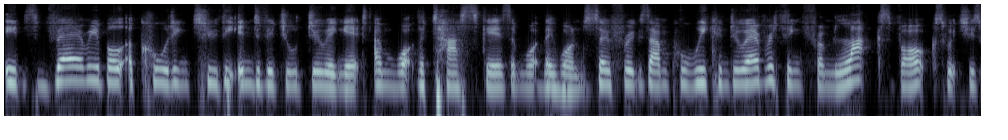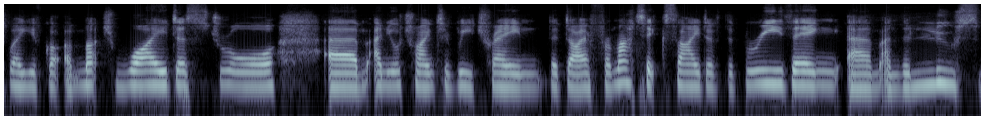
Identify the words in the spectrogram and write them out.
it's variable according to the individual doing it and what the task is and what they want. So, for example, we can do everything from lax vox, which is where you've got a much wider straw um, and you're trying to retrain the diaphragmatic side of the breathing um, and the loose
